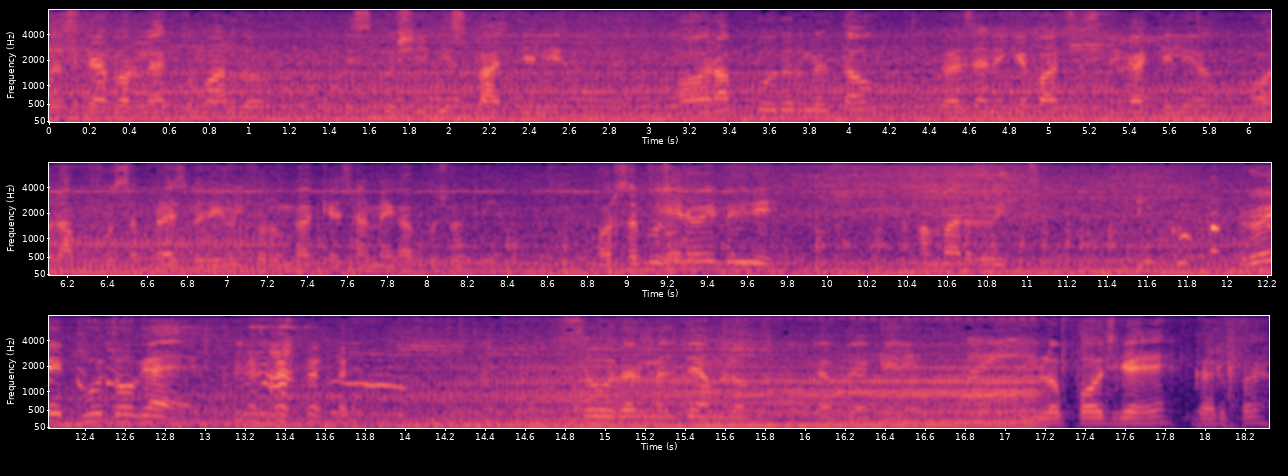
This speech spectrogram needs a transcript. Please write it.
सब्सक्राइब और लाइक तो मार दो इस खुशी इस बात के लिए। और आपको उधर मिलता हूँ घर जाने के बाद मेगा के लिए। और आपको सरप्राइज़ भी रिवील करूँगा कैसा मेगा कुछ होती है। और सब रोहित दीदी। हमारा रोहित। रोहित भूत हो गया है। सो उधर मिलते हैं हम लोग के लिए। हम लोग पहुँच गए हैं घर पर।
